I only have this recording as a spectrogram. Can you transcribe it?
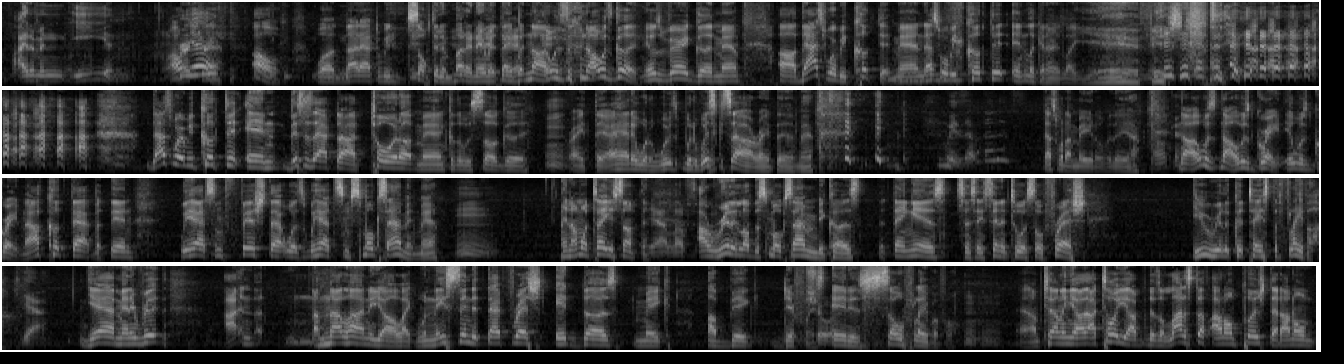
vitamin E and Oh mercury. yeah. Oh well, not after we soaked it in butter and everything, but no, it was no, it was good. It was very good, man. Uh, that's where we cooked it, man. That's where we cooked it. And look at her, like yeah, fish. that's where we cooked it, and this is after I tore it up, man, because it was so good, mm. right there. I had it with a with a whiskey sour right there, man. Wait, is that what that is? That's what I made over there. Oh, okay. No, it was no, it was great. It was great. Now I cooked that, but then we had some fish that was we had some smoked salmon, man. Mm. And I'm gonna tell you something. Yeah, I love I really salmon. love the smoked salmon because the thing is, since they sent it to us so fresh, you really could taste the flavor. Yeah, Yeah, man, it really. I, I'm not lying to y'all. Like when they send it that fresh, it does make a big difference. Sure. It is so flavorful. And I'm telling y'all, I told y'all, there's a lot of stuff I don't push that I don't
